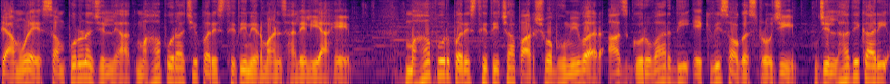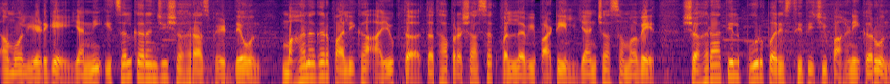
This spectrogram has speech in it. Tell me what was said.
त्यामुळे संपूर्ण जिल्ह्यात महापुराची परिस्थिती निर्माण झालेली आहे. महापूर परिस्थितीच्या पार्श्वभूमीवर आज गुरुवार दि एकवीस ऑगस्ट रोजी जिल्हाधिकारी अमोल येडगे यांनी इचलकरंजी शहरास भेट देऊन महानगरपालिका आयुक्त तथा प्रशासक पल्लवी पाटील यांच्या समवेत शहरातील पूर परिस्थितीची पाहणी करून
